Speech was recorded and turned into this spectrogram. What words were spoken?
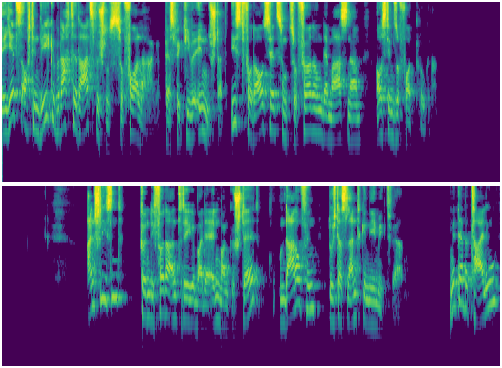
Der jetzt auf den Weg gebrachte Ratsbeschluss zur Vorlage Perspektive Innenstadt ist Voraussetzung zur Förderung der Maßnahmen aus dem Sofortprogramm. Anschließend können die Förderanträge bei der N-Bank gestellt und daraufhin durch das Land genehmigt werden. Mit der Beteiligung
